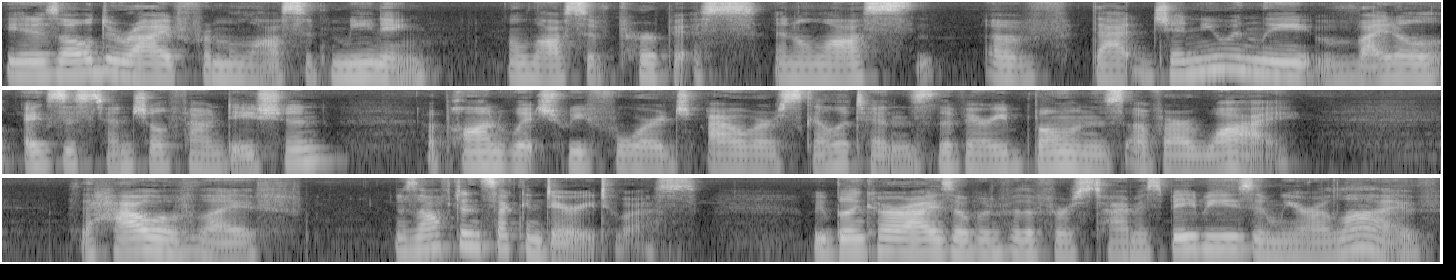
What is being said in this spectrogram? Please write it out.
it is all derived from a loss of meaning, a loss of purpose, and a loss of that genuinely vital existential foundation upon which we forge our skeletons, the very bones of our why. The how of life is often secondary to us. We blink our eyes open for the first time as babies and we are alive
